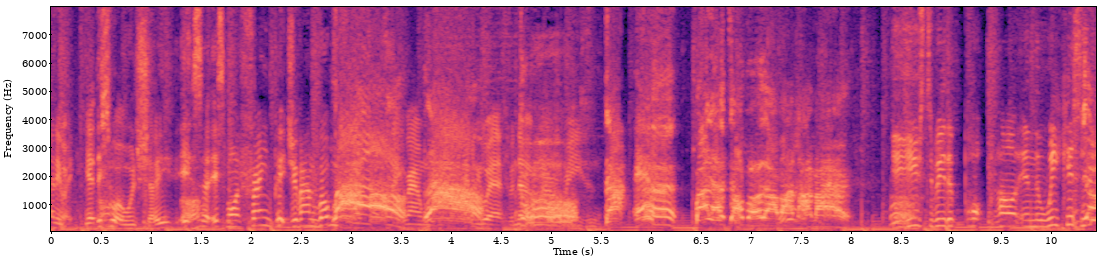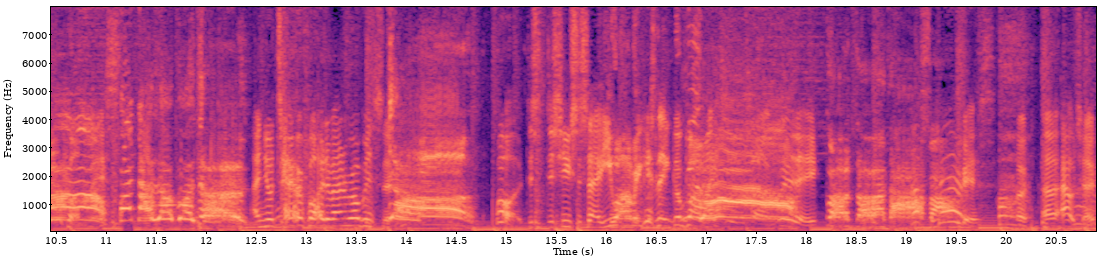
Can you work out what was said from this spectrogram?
Anyway, yeah, this is what I want to show you. It's, uh, it's my framed picture of Anne Robinson. Ah! Around Ah! everywhere for no apparent reason. Da, wala sa mo na matama. You used to be the pot plant in the weakest link Yeah, office, patalo mo na. and you're terrified of Anne Robinson. Yeah. What? Just, just used to say, you are the weakest link, goodbye. Really? Bata, bata, That's hilarious. Oh, uh, Oucho.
